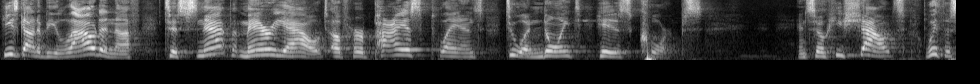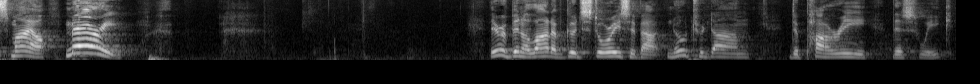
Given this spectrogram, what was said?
He's got to be loud enough to snap Mary out of her pious plans to anoint his corpse. And so he shouts with a smile, Mary! There have been a lot of good stories about Notre Dame de Paris this week.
